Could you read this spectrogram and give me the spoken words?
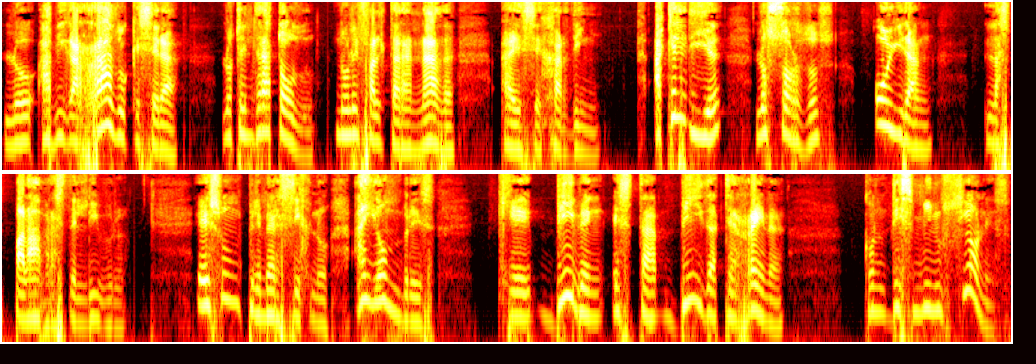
lo abigarrado que será. Lo tendrá todo, no le faltará nada a ese jardín. Aquel día los sordos oirán las palabras del libro. Es un primer signo. Hay hombres que viven esta vida terrena con disminuciones.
